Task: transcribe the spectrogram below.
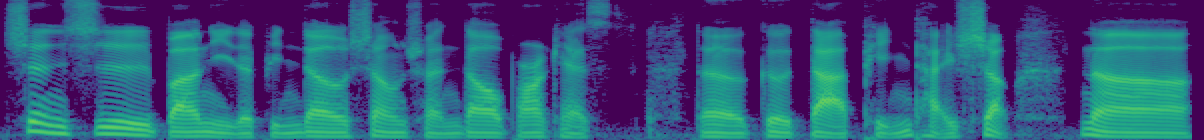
甚至把你的频道上传到 Podcast 的各大平台上。那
